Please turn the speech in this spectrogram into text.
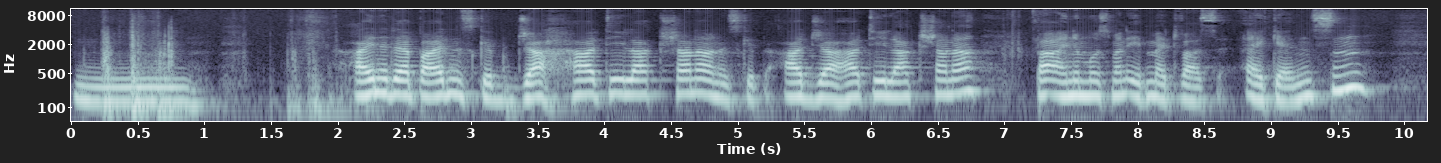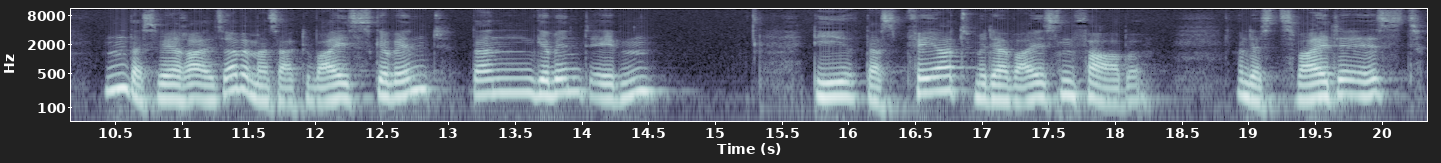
hm, eine der beiden, es gibt Jahati Lakshana und es gibt Ajahati Lakshana. Bei einem muss man eben etwas ergänzen. Hm, das wäre also, wenn man sagt, weiß gewinnt, dann gewinnt eben die, das Pferd mit der weißen Farbe. Und das zweite ist,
